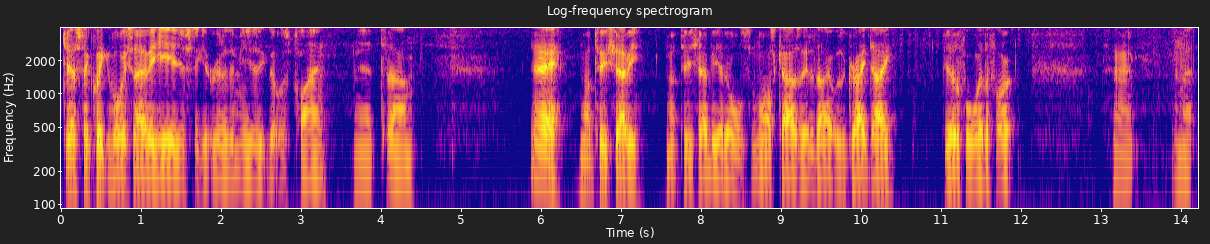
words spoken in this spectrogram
just a quick voiceover here just to get rid of the music that was playing. It, um, yeah, not too shabby. Not too shabby at all. Some nice cars there today. It was a great day. Beautiful weather for it. So, and that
